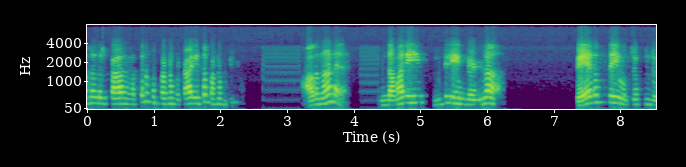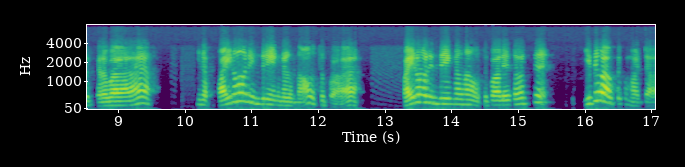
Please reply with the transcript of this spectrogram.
அதற்கு காரணத்தை நம்ம பண்ண காரியத்தை பண்ண முடியும். அதனால இந்த மாதிரி இந்திரியங்கள்லாம் வேதத்தை ஒத்துக்கிட்டு இருக்கிறவா இந்த பதினோரு இந்திரியங்கள் தான் ஒத்துப்பா? பதினோரு இந்திரியங்கள் தான் ஒத்துப்பாளே தவிர்த்து இதுவா ஒத்துக்க மாட்டா?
